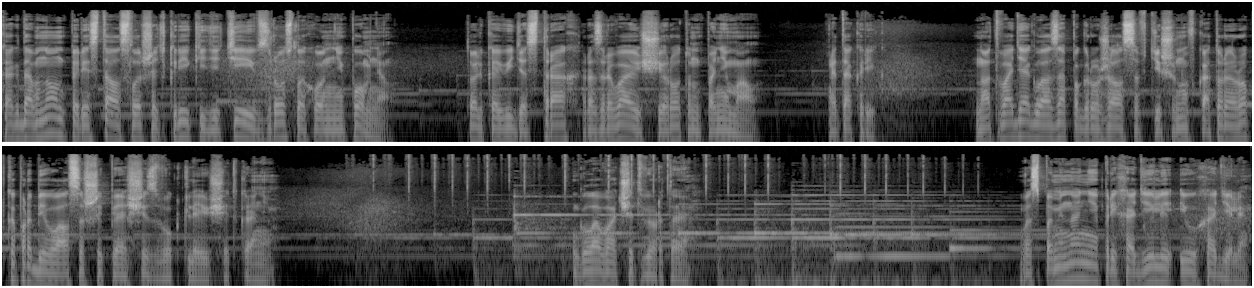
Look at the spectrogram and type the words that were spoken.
Как давно он перестал слышать крики детей и взрослых, он не помнил. Только видя страх, разрывающий рот, он понимал. Это крик. Но отводя глаза, погружался в тишину, в которой робко пробивался шипящий звук тлеющей ткани. Глава 4. Воспоминания приходили и уходили.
